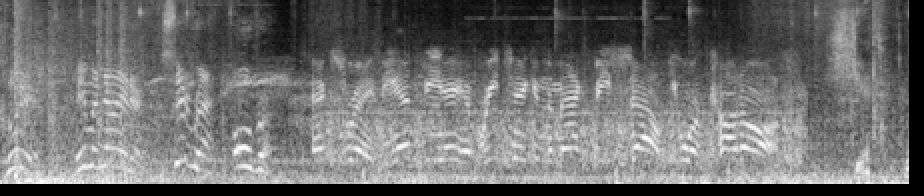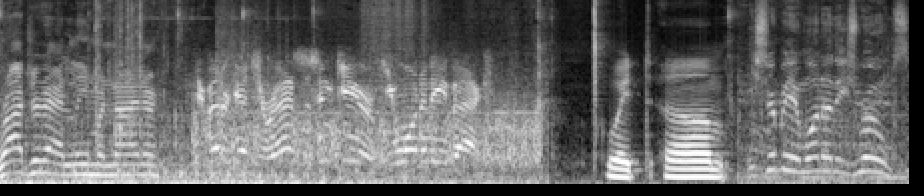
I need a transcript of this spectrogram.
Clear. Lima Niner, sit rep, over. X-ray, the NVA have retaken the MACV South. You are cut off. Shit. Roger that, Lima Niner. You better get your asses in gear if you want an evac. Wait, um, He should be in one of these rooms.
